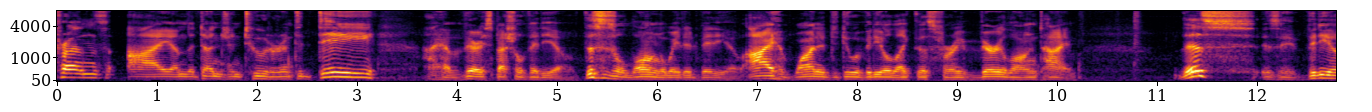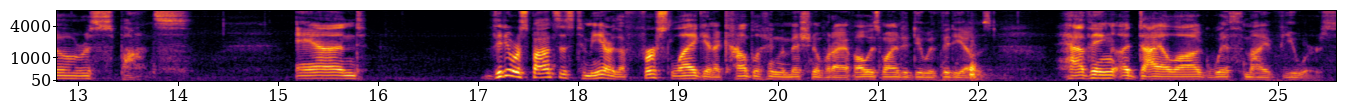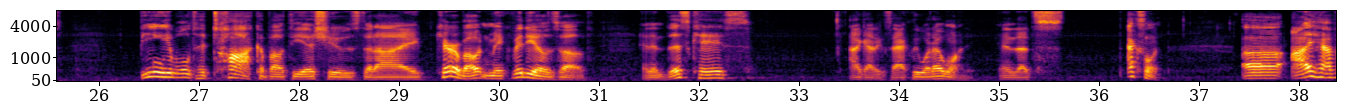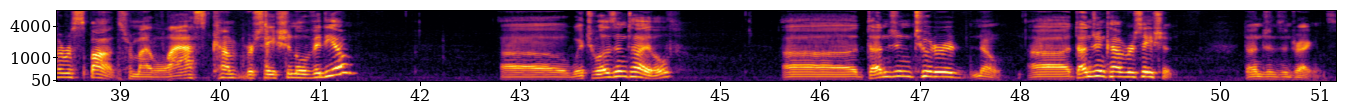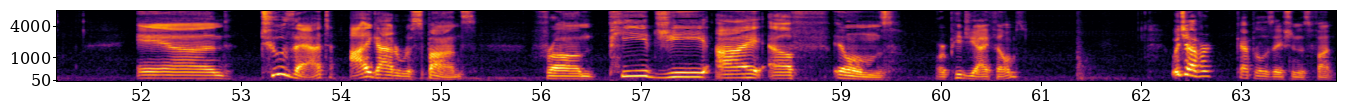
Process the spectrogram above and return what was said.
Friends, I am the Dungeon Tutor and today I have a very special video. This is a long awaited video. I have wanted to do a video like this for a very long time. This is a video response. And video responses to me are the first leg in accomplishing the mission of what I have always wanted to do with videos. Having a dialogue with my viewers being able to talk about the issues that I care about and make videos of. And in this case, I got exactly what I wanted. And that's excellent. Uh, I have a response from my last conversational video, uh, which was entitled uh, Dungeon Tutor, no, uh, Dungeon Conversation, Dungeons and Dragons. And to that, I got a response from PGIF Films, or PGI Films, whichever, capitalization is fun.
